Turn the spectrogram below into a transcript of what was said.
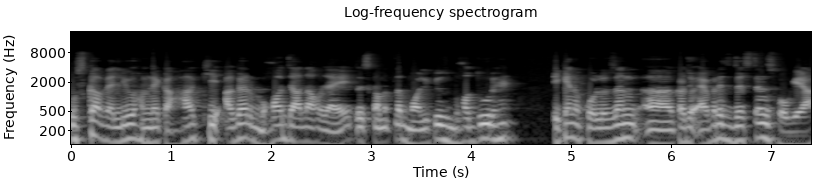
उसका वैल्यू हमने कहा कि अगर बहुत ज़्यादा हो जाए तो इसका मतलब मॉलिक्यूल्स बहुत दूर हैं, ठीक है ना? कोलोजन का जो एवरेज डिस्टेंस हो गया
